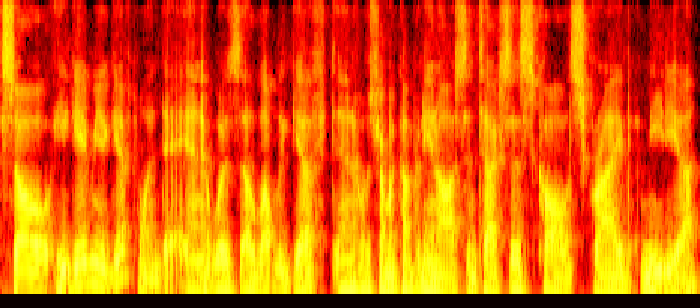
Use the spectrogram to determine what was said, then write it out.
So he gave me a gift one day, and it was a lovely gift, and it was from a company in Austin, Texas called Scribe Media.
